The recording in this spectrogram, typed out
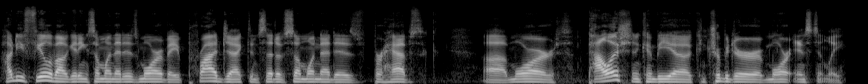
how do you feel about getting someone that is more of a project instead of someone that is perhaps uh, more polished and can be a contributor more instantly?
